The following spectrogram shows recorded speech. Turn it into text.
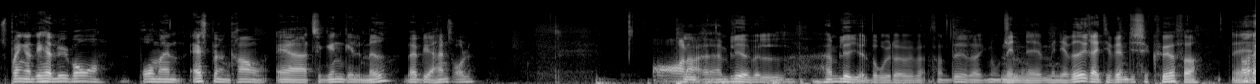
springer det her løb over. Brormand Asbjørn Krav er til gengæld med. Hvad bliver hans rolle? Åh, oh, nej, han bliver vel... Han bliver hjælperytter i hvert fald. Det er der ikke nogen Men, øh, men jeg ved ikke rigtig, hvem de skal køre for. Øh, Nej.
